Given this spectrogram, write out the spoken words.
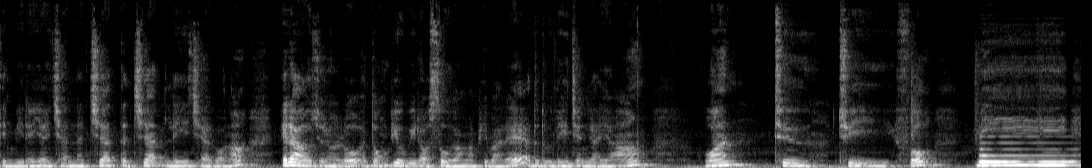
တင်ပြီးတဲ့ရိုက်ချက်နှစ်ချက်တစ်ချက်လေးချက်ပေါ့နော်အဲ့ဒါကိုကျွန်တော်တို့အသုံးပြုပြီးတော့ဆိုသွားမှာဖြစ်ပါတယ်အတူတူလေ့ကျင့်ကြရအောင် one two three four mi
